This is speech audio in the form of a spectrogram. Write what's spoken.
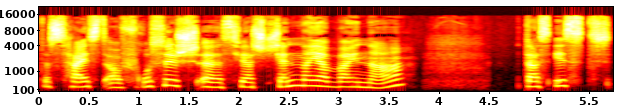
das heißt auf Russisch äh, Svyaschennaya Vaina. Das ist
